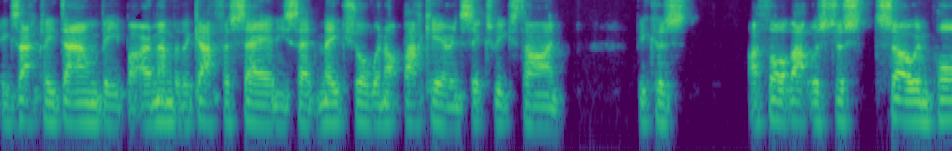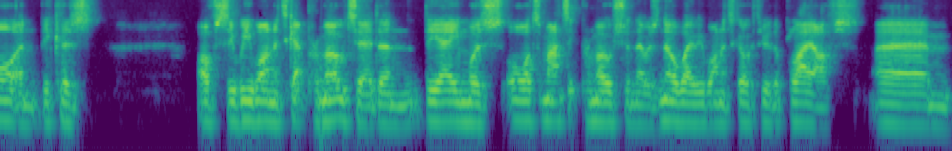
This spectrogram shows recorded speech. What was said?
exactly downbeat. But I remember the gaffer saying he said, "Make sure we're not back here in six weeks' time," because I thought that was just so important because obviously we wanted to get promoted and the aim was automatic promotion. There was no way we wanted to go through the playoffs. Um,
